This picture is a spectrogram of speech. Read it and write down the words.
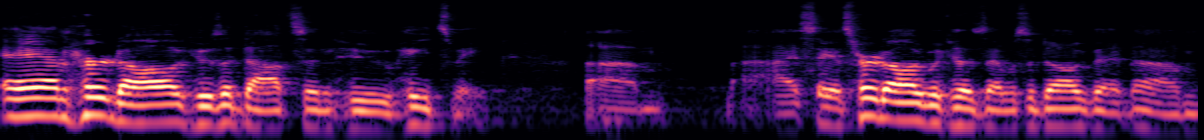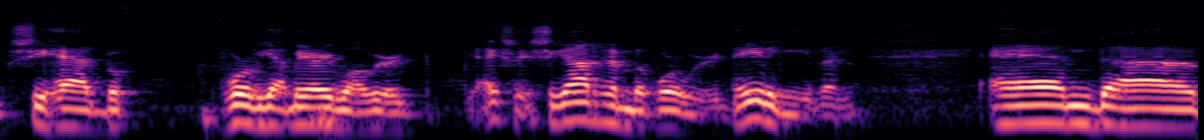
and her dog, who's a Dachshund, who hates me. Um, I say it's her dog because that was a dog that um, she had before we got married. While we were actually, she got him before we were dating, even, and uh,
